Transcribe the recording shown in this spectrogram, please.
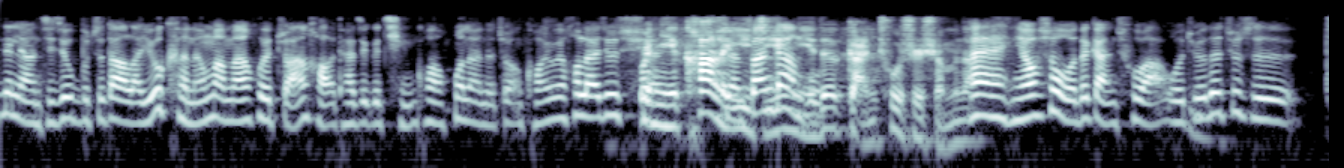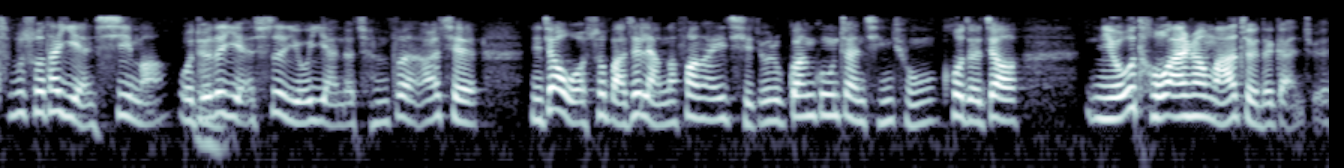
那两集就不知道了，有可能慢慢会转好他这个情况混乱的状况，因为后来就不选是你看了一集，你的感触是什么呢？哎，你要说我的感触啊，我觉得就是他不说他演戏嘛，我觉得演是有演的成分，而且你叫我说把这两个放在一起，就是关公战秦琼，或者叫牛头安上马嘴的感觉，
